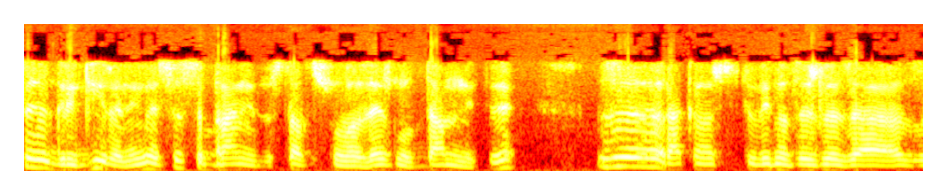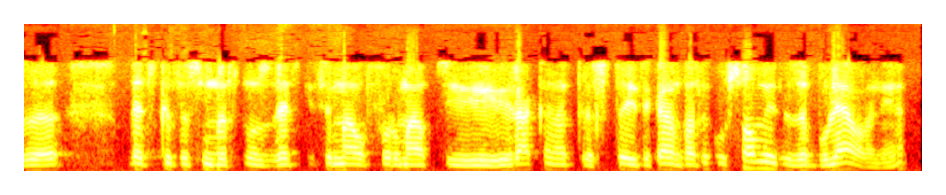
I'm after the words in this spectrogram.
са агрегирани, не са събрани достатъчно надежно данните за рака на щитовидната жлеза, за детската смъртност, детските малформации, рака на кръста и така нататък, основните заболявания –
